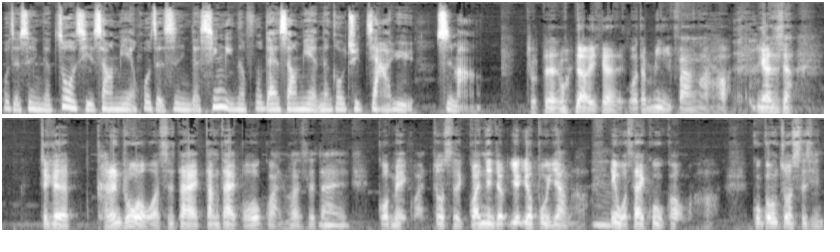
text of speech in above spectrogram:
或者是你的作息上面，或者是你的心灵的负担上面，能够去驾驭，是吗？主持人问到一个我的秘方啊，哈，应该是这样，这个。可能如果我是在当代博物馆或者是在国美馆做事，观念就又又不一样了哈。因为我是在故宫嘛哈，故宫做事情，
